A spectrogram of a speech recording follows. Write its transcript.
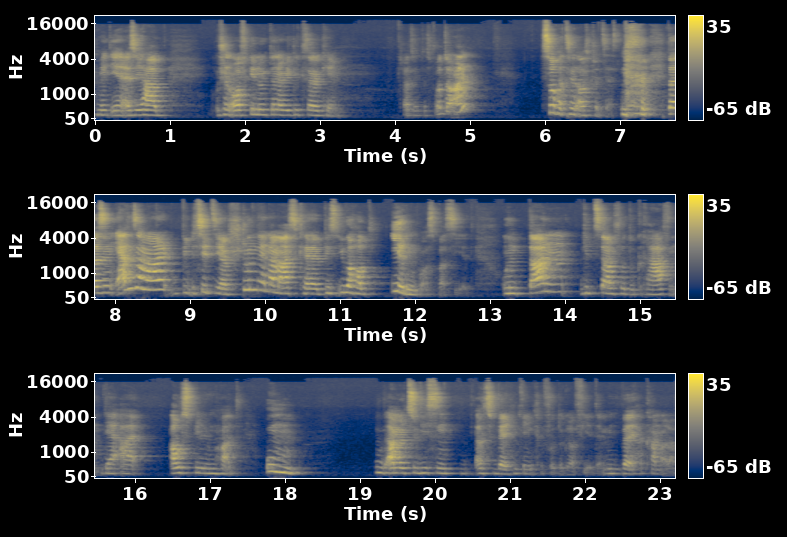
mit ihnen, also ich habe schon oft genug dann auch wirklich gesagt, okay, schaut euch das Foto an. So hat es nicht ausgeschaut da sind erstens einmal, sitzt ihr eine Stunde in der Maske, bis überhaupt irgendwas passiert. Und dann gibt es da einen Fotografen, der eine Ausbildung hat, um einmal zu wissen, aus welchem Winkel fotografiert er, mit welcher Kamera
